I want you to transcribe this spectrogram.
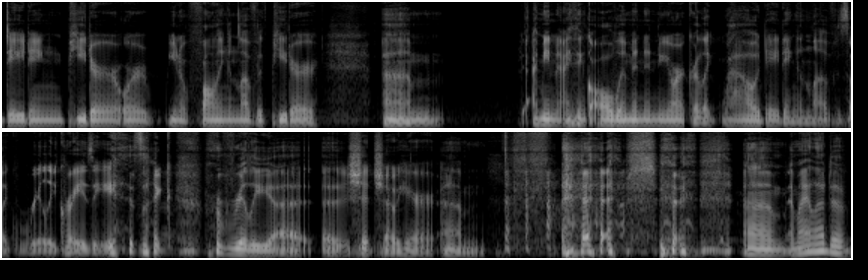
dating Peter or you know falling in love with Peter. Um, I mean, I think all women in New York are like, "Wow, dating and love is like really crazy. it's like really uh, a shit show here." Um, um, am I allowed to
